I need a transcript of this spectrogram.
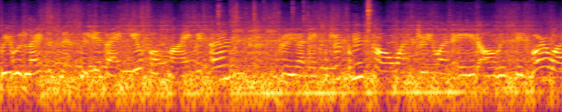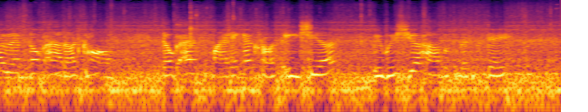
we would like to sincerely thank you for flying with us. For your next trip, please call 1318 or visit worldwidewebnokair.com. Nok Air smiling across Asia. We wish you have a blessed day.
